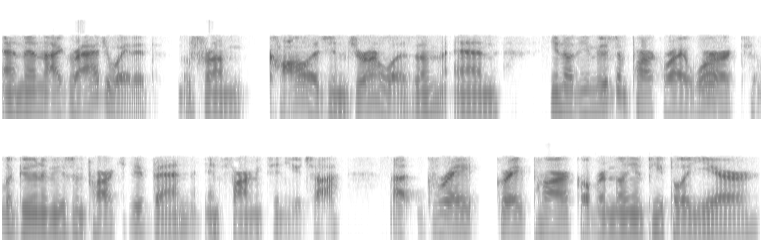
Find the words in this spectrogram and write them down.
And then I graduated from college in journalism. And, you know, the amusement park where I worked, Lagoon Amusement Park, if you've been, in Farmington, Utah, uh, great, great park, over a million people a year,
